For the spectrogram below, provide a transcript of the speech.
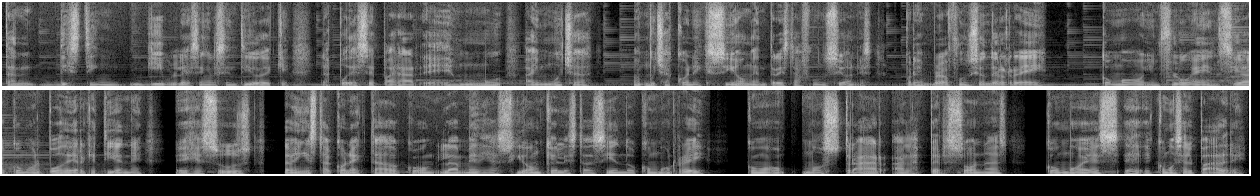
tan distinguibles en el sentido de que las puedes separar. hay mucha, mucha conexión entre estas funciones. Por ejemplo, la función del rey como influencia, como el poder que tiene Jesús también está conectado con la mediación que él está haciendo como rey, como mostrar a las personas cómo es, eh, cómo es el Padre.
